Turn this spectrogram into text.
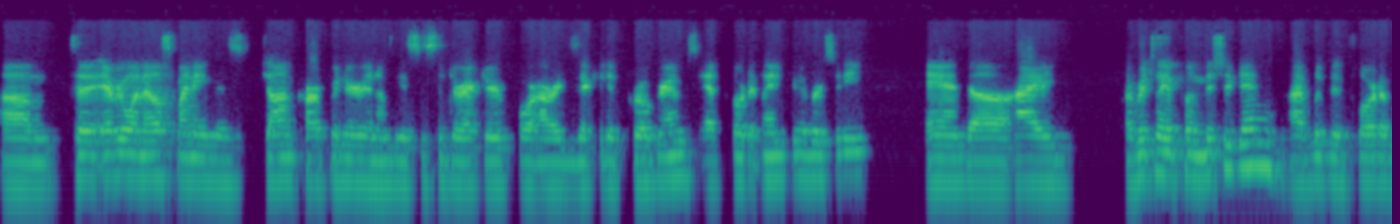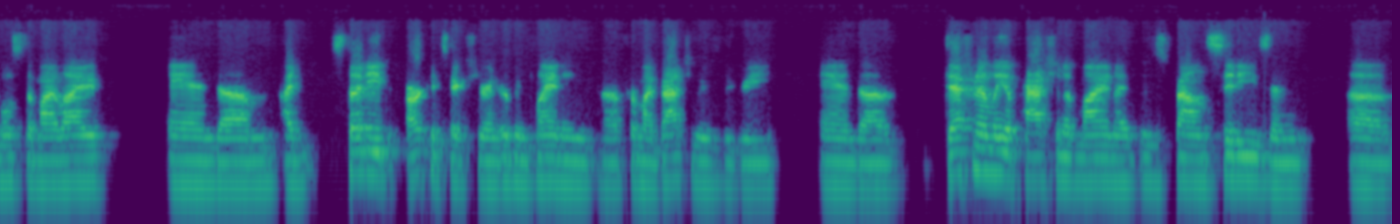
Um, to everyone else, my name is John Carpenter and I'm the assistant director for our executive programs at Florida Atlantic University. And uh, I originally am from Michigan. I've lived in Florida most of my life. And um, I studied architecture and urban planning uh, for my bachelor's degree. And uh, definitely a passion of mine. I just found cities and uh,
